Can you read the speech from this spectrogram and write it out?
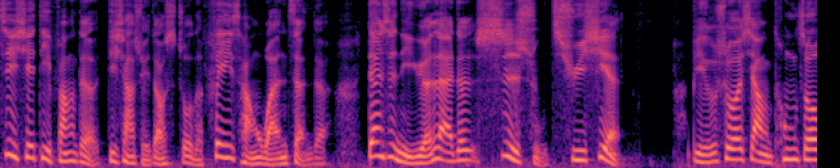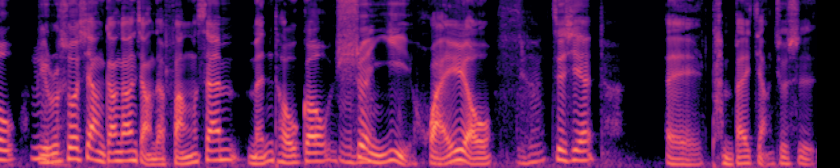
这些地方的地下水道是做的非常完整的，但是你原来的市属区县，比如说像通州，比如说像刚刚讲的房山、门头沟、顺义、怀柔这些，诶，坦白讲，就是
